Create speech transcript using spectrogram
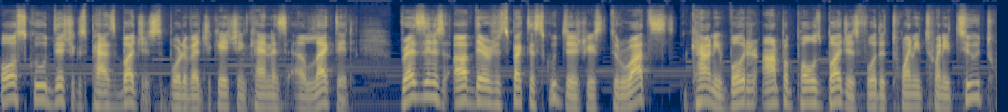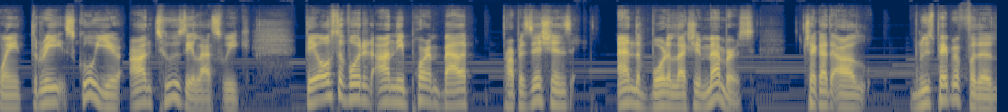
all school districts passed budgets, Board of Education candidates elected. Residents of their respective school districts throughout county voted on proposed budgets for the 2022 23 school year on Tuesday last week. They also voted on the important ballot propositions and the board election members. Check out our newspaper for the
